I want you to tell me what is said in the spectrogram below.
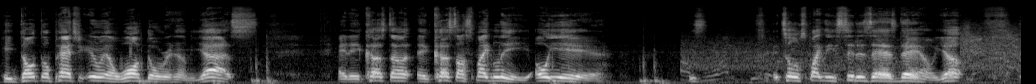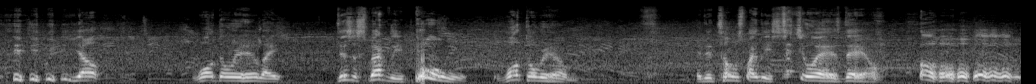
He dunked on Patrick Ewing and walked over him. Yes, and then cussed out and cussed out Spike Lee. Oh yeah. He's, it told Spike Lee sit his ass down. Yup. yup. Walked over him like disrespectfully. Boom. Walked over him. And then told Spike Lee, sit your ass down. Oh.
